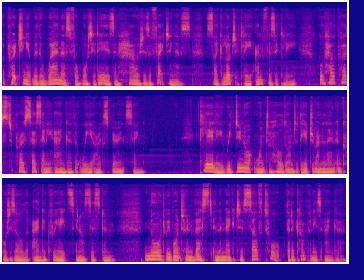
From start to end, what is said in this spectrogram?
Approaching it with awareness for what it is and how it is affecting us, psychologically and physically, will help us to process any anger that we are experiencing. Clearly, we do not want to hold on to the adrenaline and cortisol that anger creates in our system, nor do we want to invest in the negative self talk that accompanies anger.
